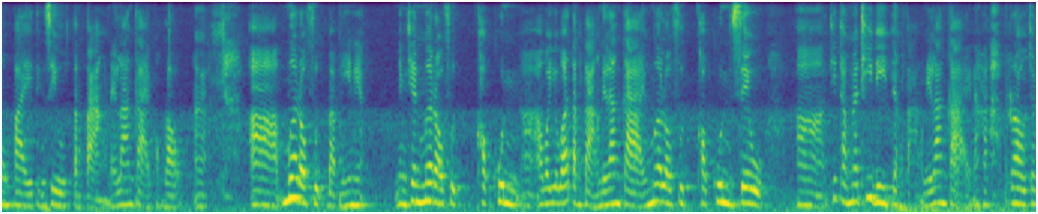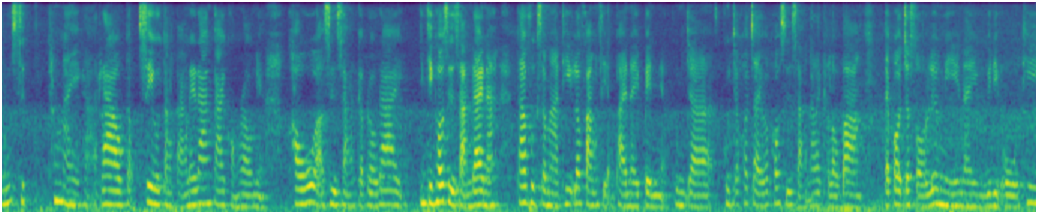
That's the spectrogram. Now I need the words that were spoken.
ลงไปถึงเซลล์ต่างๆ ในร่างกายของเรานะคะอ่าเมื่อเราฝึกแบบนี้เนี่ย อย่างเช่น เมื่อเราฝึกขอบคุณอวัยวะต่างๆ ในร่างกาย เมื่อเราฝึกขอบคุณเซลล์ที่ทำหน้าที่ดีต่างๆ ในร่างกายนะคะ เราจะรู้สึกข้างในค่ะราวกับเซลล์ต่างๆ ในร่างกายของเราเนี่ยเขาสื่อสารกับเราได้ จริงๆเขาสื่อสารได้นะ ถ้าฝึกสมาธิแล้วฟังเสียงภายในเป็นเนี่ยคุณจะคุณจะเข้าใจว่าเขาสื่อสารอะไรกับเราบ้าง แต่ปอจะสอนเรื่องนี้ในวิดีโอที่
